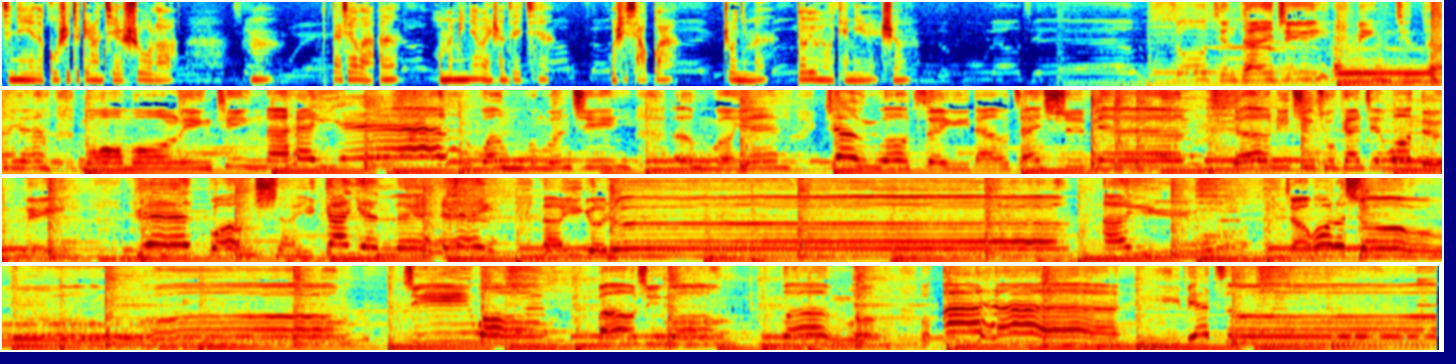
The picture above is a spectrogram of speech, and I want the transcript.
今天夜的故事就这样结束了，嗯，大家晚安，我们明天晚上再见。我是小瓜，祝你们都拥有甜蜜人生。昨天太近，明天太远，默默聆听那黑夜，晚风吻尽，而我也。让我醉倒在池边，等你清楚看见我的美月光晒干眼泪哪一个人爱我将我的手紧握抱紧我吻我爱别走。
